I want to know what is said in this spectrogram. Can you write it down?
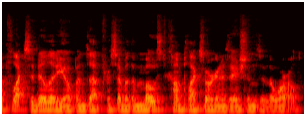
of flexibility opens up for some of the most complex organizations in the world.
